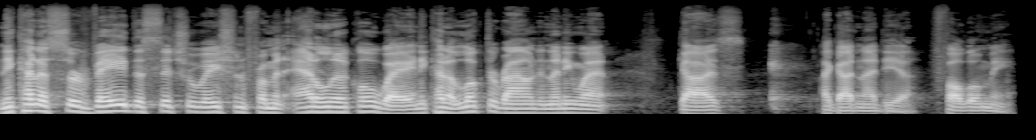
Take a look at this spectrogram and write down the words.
And he kind of surveyed the situation from an analytical way. And he kind of looked around and then he went, Guys, I got an idea. Follow me.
